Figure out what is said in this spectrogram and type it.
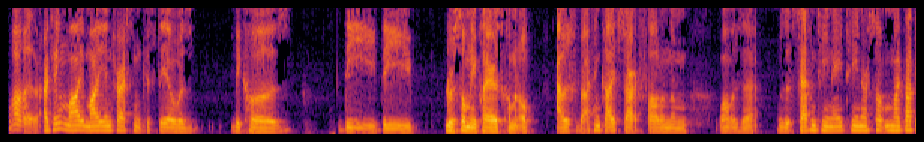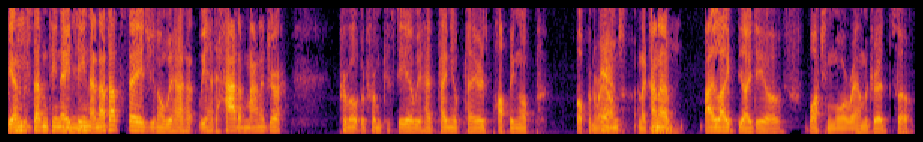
well, I think my my interest in Castilla was because the the there were so many players coming up out of it. I think I started following them. What was it? Was it 17, 18 or something like that? The end of 17, 18. And at that stage, you know, we had we had had a manager promoted from Castilla. We had plenty of players popping up, up and around. And I kind of I liked the idea of watching more Real Madrid. So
